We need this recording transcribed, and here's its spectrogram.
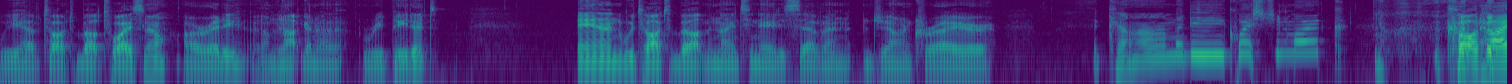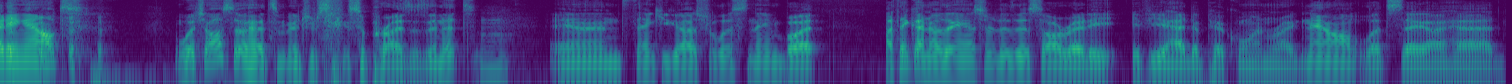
we have talked about twice now already. I'm not going to repeat it. And we talked about the 1987 Jon Cryer comedy question mark called Hiding Out, which also had some interesting surprises in it. Mm. And thank you guys for listening. But I think I know the answer to this already. If you had to pick one right now, let's say I had,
